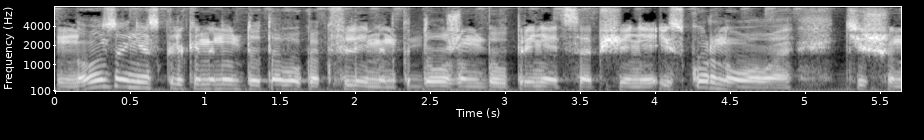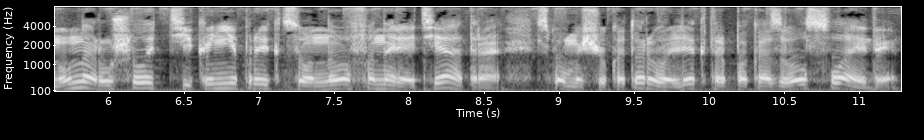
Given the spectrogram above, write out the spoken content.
Но за несколько минут до того, как Флеминг должен был принять сообщение из Корнуолла, тишину нарушило тиканье проекционного фонаря театра, с помощью которого лектор показывал слайды.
